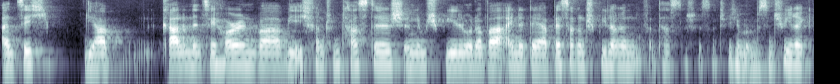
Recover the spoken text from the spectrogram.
an sich ja, gerade Lindsay Horan war, wie ich fand, fantastisch in dem Spiel oder war eine der besseren Spielerinnen. Fantastisch ist natürlich immer ein bisschen schwierig,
